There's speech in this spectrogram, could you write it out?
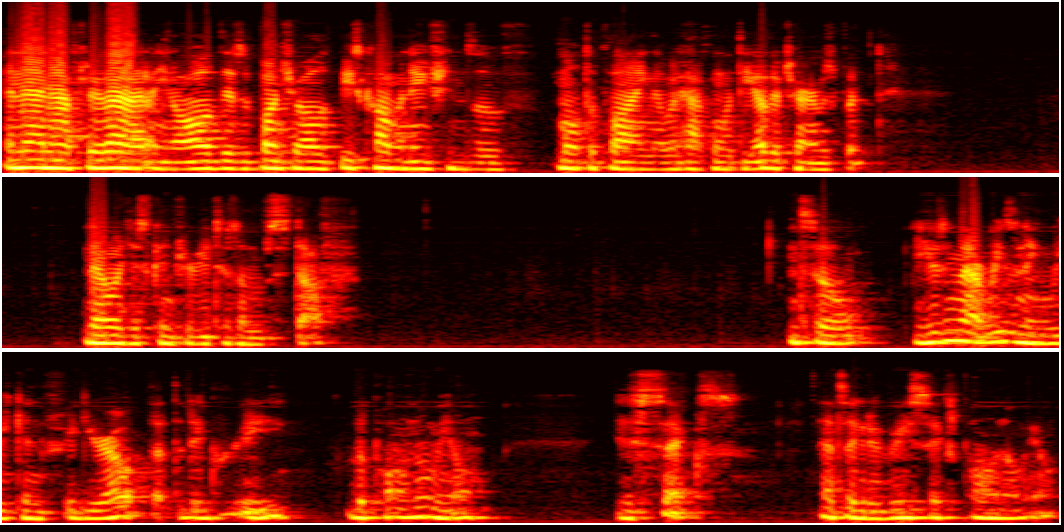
And then after that, you know, all, there's a bunch of all of these combinations of multiplying that would happen with the other terms, but that I just contribute to some stuff. And so using that reasoning, we can figure out that the degree the polynomial is 6. That's a degree 6 polynomial.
